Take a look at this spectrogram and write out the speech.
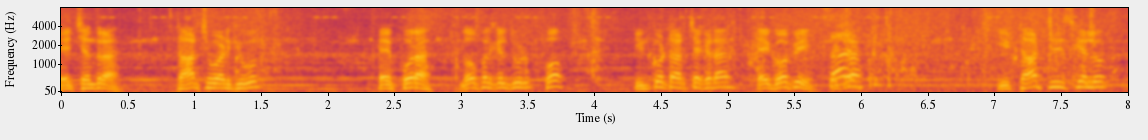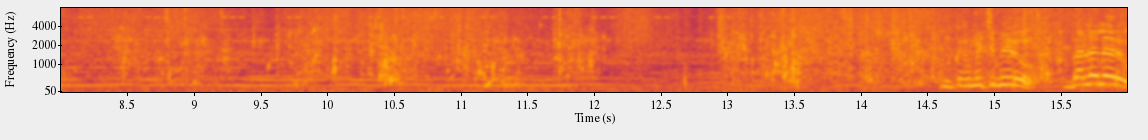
ఏ చంద్ర టార్చ్ వాడికి ఇవ్వు. ఏ పోరా లోపలికి వెళ్ళి చూడు పో ఇంకో టార్చ్ ఎక్కడ ఏ గోపి సార్. ఇట్రా. ఈ టార్చ్ తీసుకెళ్ళు ఇంతకు మించి మీరు వెళ్ళలేరు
